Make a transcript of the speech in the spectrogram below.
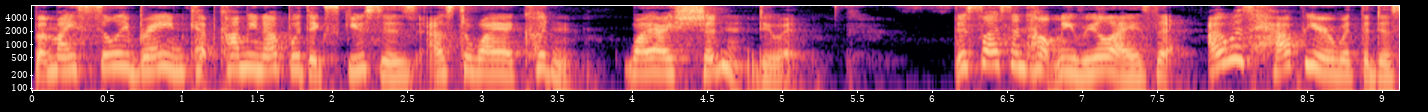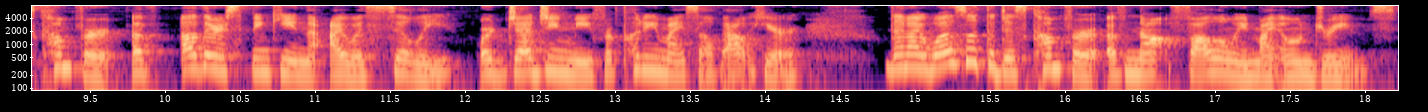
but my silly brain kept coming up with excuses as to why I couldn't, why I shouldn't do it. This lesson helped me realize that I was happier with the discomfort of others thinking that I was silly or judging me for putting myself out here than I was with the discomfort of not following my own dreams.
